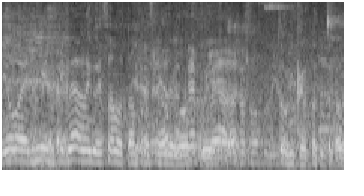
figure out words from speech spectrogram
I ovo je nije niti gledao, nego je samo tam proslijedio loptu. To mi karton treba.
